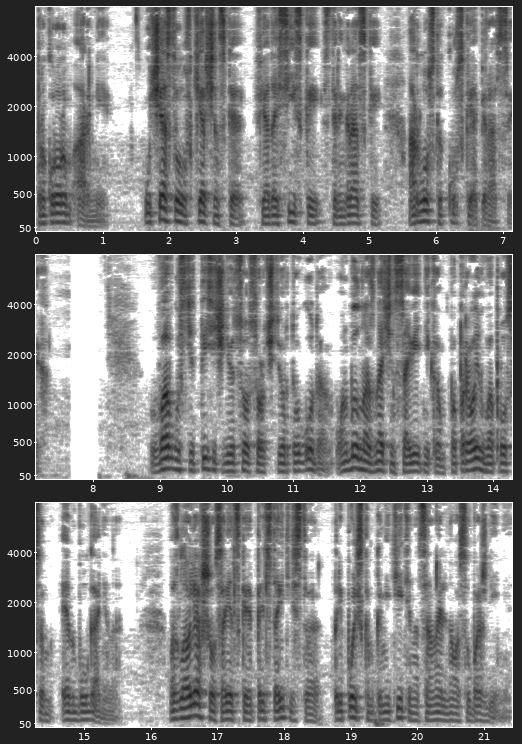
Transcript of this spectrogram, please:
прокурором армии. Участвовал в Керченской, Феодосийской, Сталинградской, Орловско-Курской операциях. В августе 1944 года он был назначен советником по правовым вопросам Н. Булганина, возглавлявшего советское представительство при Польском комитете национального освобождения.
